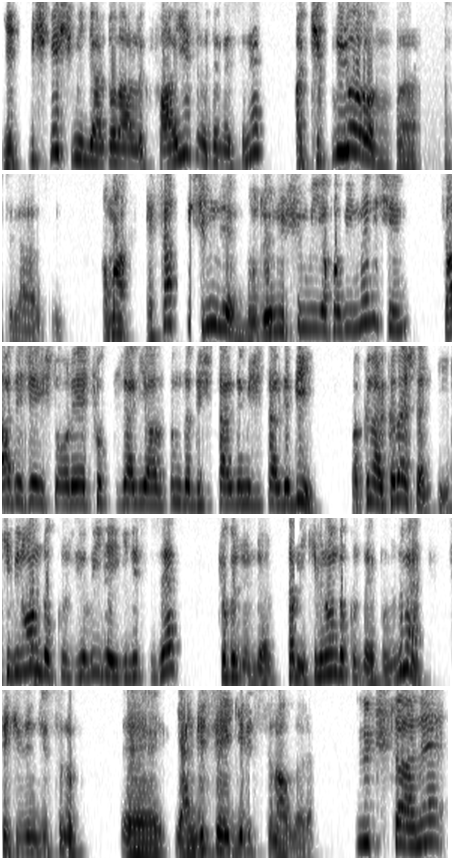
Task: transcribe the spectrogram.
75 milyar dolarlık faiz ödemesini açıklıyor olması lazım. Ama hesap şimdi bu dönüşümü yapabilmen için sadece işte oraya çok güzel yazdım da dijitalde dijitalde değil. Bakın arkadaşlar 2019 yılı ile ilgili size çok özür diliyorum. Tabii 2019'da yapıldı değil mi? 8. sınıf e, yani liseye giriş sınavları. 3 tane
